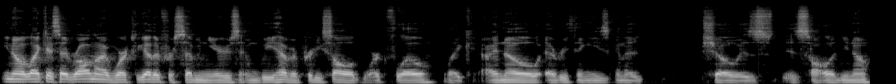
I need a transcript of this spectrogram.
you know like i said raul and i worked together for seven years and we have a pretty solid workflow like i know everything he's to show is is solid you know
